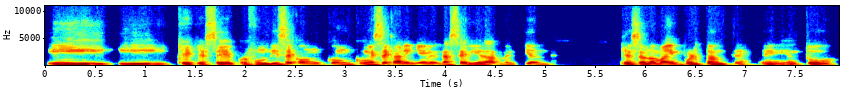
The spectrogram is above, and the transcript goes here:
y, y que, que, se profundice con, con, con, ese cariño y la seriedad, ¿me entiendes? Que eso es lo más importante en, en todo.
